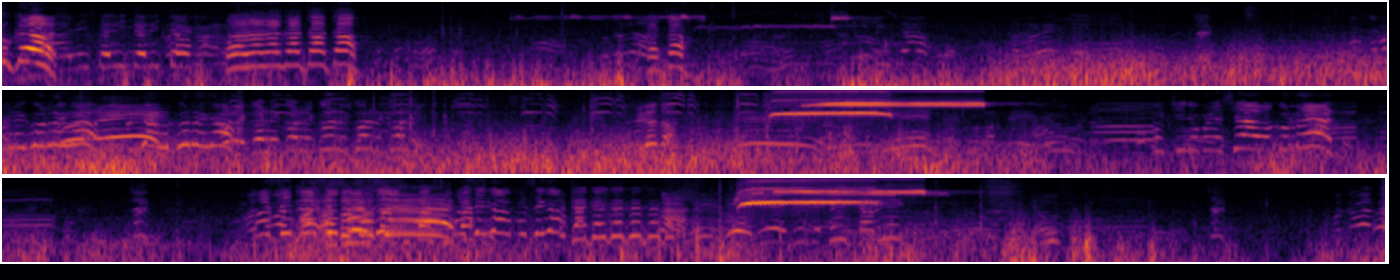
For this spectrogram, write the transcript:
Lucas! Listo, listo, listo. ¡Corre, corre, corre! ¡Corre, corre, corre, corre, corre, corre, corre! ¡Pelota! ¡Vamos, chino, para allá! ¡Va a correr! ¡Pase, pase, pase! ¡Pase, pase acá, pase acá! ¡Acá, acá, acá, acá! ¡Bien, bien, bien, bien! ¡Pase, pase, pase, pase, pase, pase, pase, acá! ¡Mariscal, mariscal, mariscal, mariscal!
